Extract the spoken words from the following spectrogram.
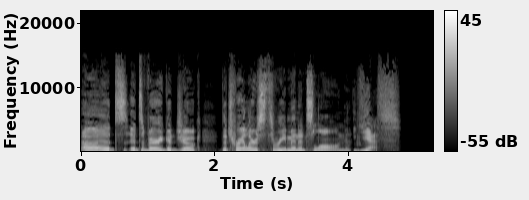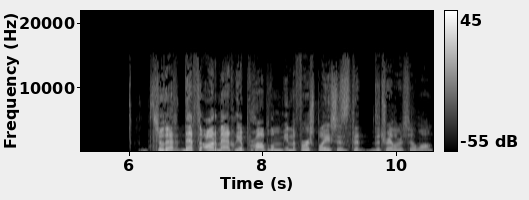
Uh, it's it's a very good joke. The trailer's three minutes long. Yes. So that that's automatically a problem in the first place is that the trailer is so long.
